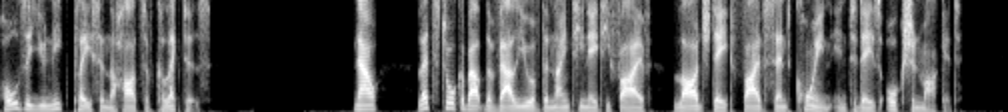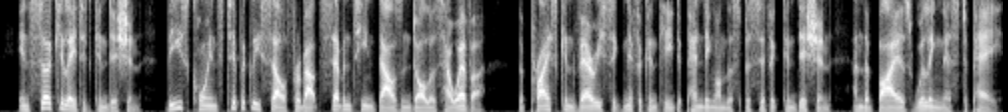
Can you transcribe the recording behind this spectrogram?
holds a unique place in the hearts of collectors. Now, let's talk about the value of the 1985 large date 5 cent coin in today's auction market. In circulated condition, these coins typically sell for about $17,000. However, the price can vary significantly depending on the specific condition and the buyer's willingness to pay.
